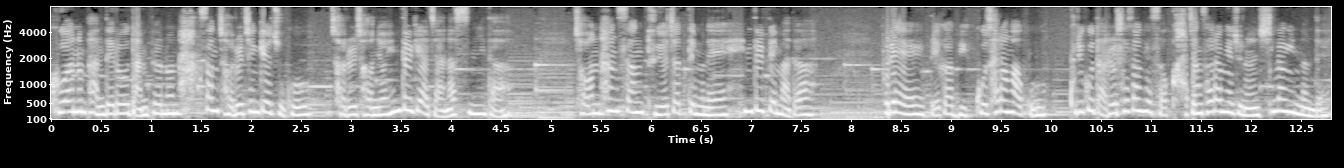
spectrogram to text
그와는 반대로 남편은 항상 저를 챙겨주고 저를 전혀 힘들게 하지 않았습니다. 전 항상 두 여자 때문에 힘들 때마다 그래 내가 믿고 사랑하고 그리고 나를 세상에서 가장 사랑해주는 신랑이 있는데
